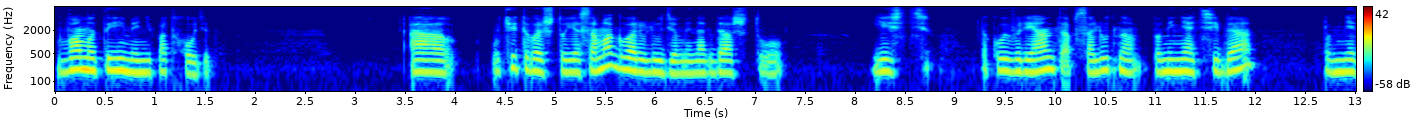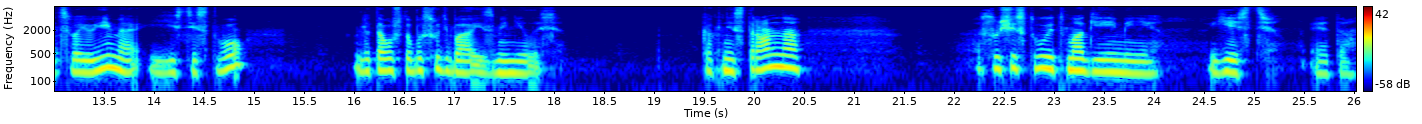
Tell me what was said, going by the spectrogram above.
вам это имя не подходит. А учитывая, что я сама говорю людям иногда, что есть такой вариант абсолютно поменять себя, поменять свое имя и естество для того, чтобы судьба изменилась. Как ни странно, существует магия имени. Есть это.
